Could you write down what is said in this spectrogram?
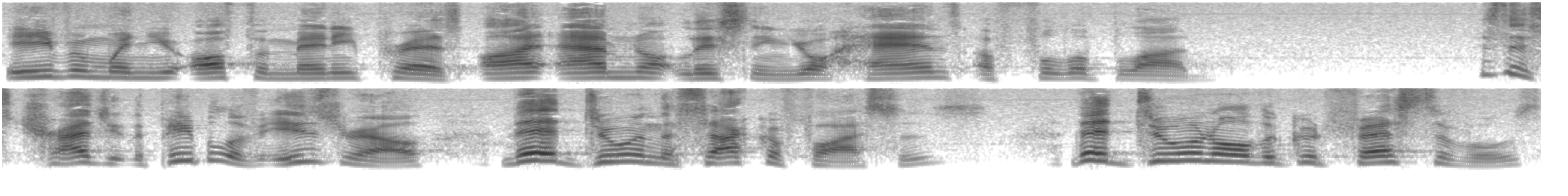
Even when you offer many prayers, I am not listening. Your hands are full of blood. This is tragic. The people of Israel, they're doing the sacrifices, they're doing all the good festivals,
